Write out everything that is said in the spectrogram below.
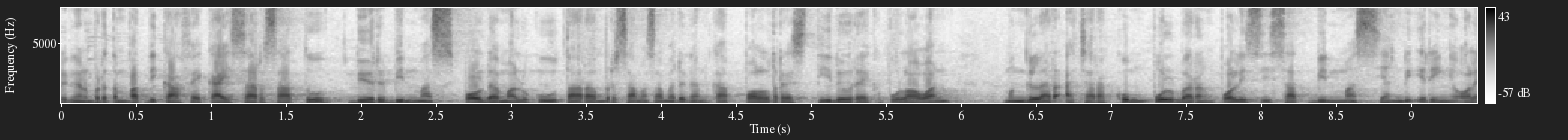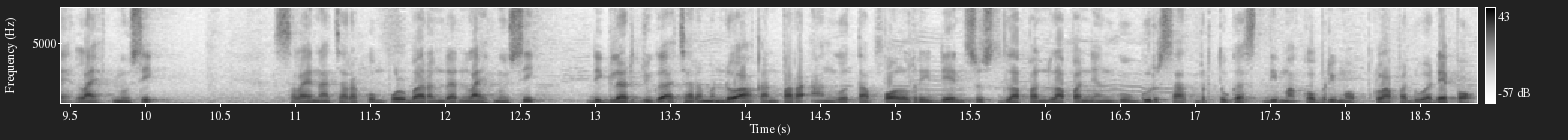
Dengan bertempat di Cafe Kaisar 1, Dirbinmas Polda Maluku Utara bersama-sama dengan Kapolres Tidore Kepulauan menggelar acara kumpul bareng polisi Satbinmas yang diiringi oleh live music. Selain acara kumpul bareng dan live music, digelar juga acara mendoakan para anggota Polri Densus 88 yang gugur saat bertugas di Makobrimob Kelapa II Depok.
